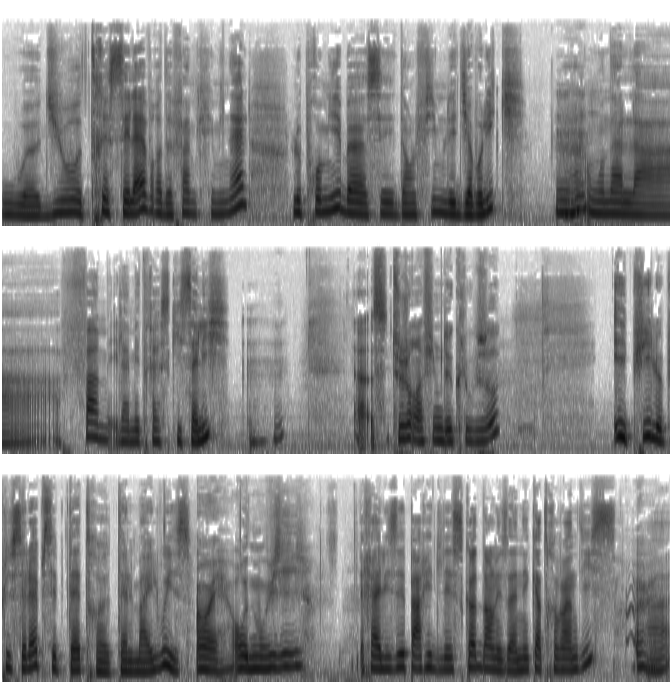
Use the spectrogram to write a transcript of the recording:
ou euh, duos très célèbres de femmes criminelles. Le premier, bah, c'est dans le film Les Diaboliques. hein, où on a la femme et la maîtresse qui s'allient. Ah, c'est toujours un film de Clouseau. Et puis le plus célèbre, c'est peut-être euh, Thelma et Louise, Ouais, road movie. réalisé par Ridley Scott dans les années 90. Ouais. Voilà.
